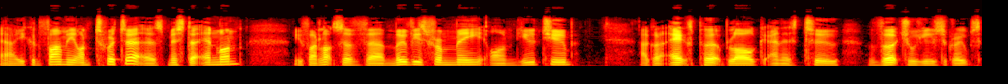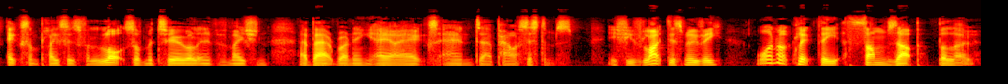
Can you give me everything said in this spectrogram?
Uh, you can find me on Twitter as Mr. nmon. You find lots of uh, movies from me on YouTube. I've got an expert blog and there's two virtual user groups, excellent places for lots of material and information about running AIX and uh, power systems. If you've liked this movie, why not click the thumbs up below?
